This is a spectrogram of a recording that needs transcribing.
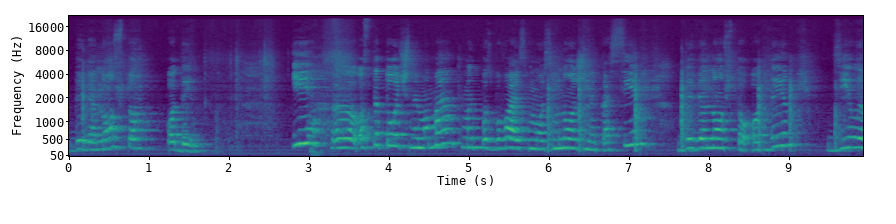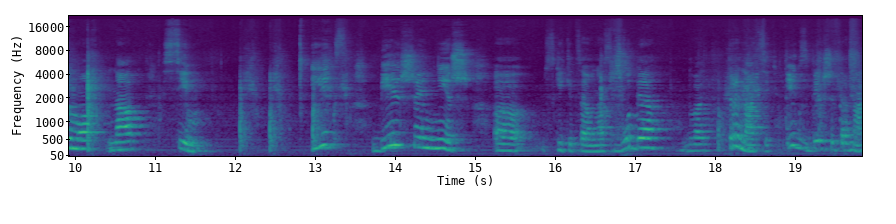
91. І е, остаточний момент ми позбуваємось множника 7, 91 ділимо на 7. Х більше, ніж, е, скільки це у нас буде? Два- 13. Х більше 13.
